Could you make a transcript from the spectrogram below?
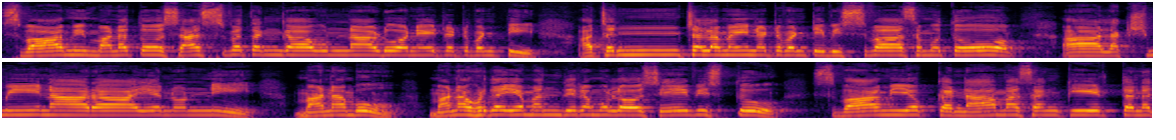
స్వామి మనతో శాశ్వతంగా ఉన్నాడు అనేటటువంటి అచంచలమైనటువంటి విశ్వాసముతో ఆ లక్ష్మీనారాయణుణ్ణి మనము మన హృదయ మందిరములో సేవిస్తూ స్వామి యొక్క నామ సంకీర్తన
